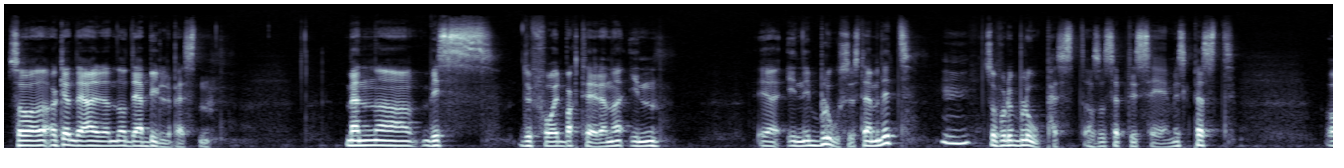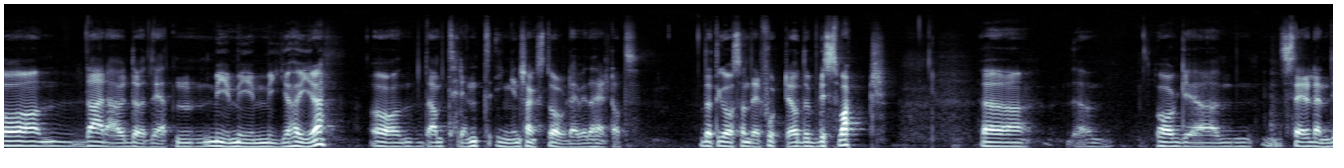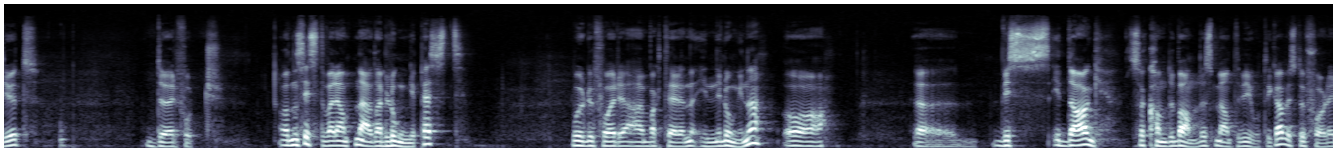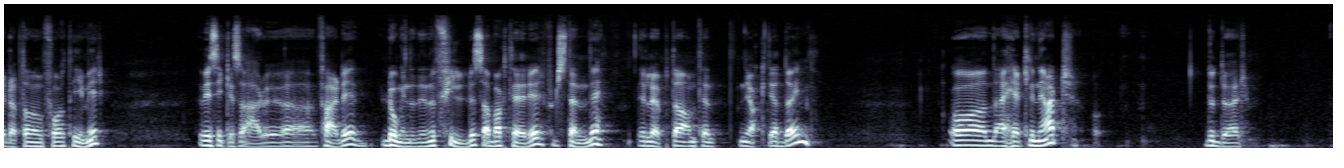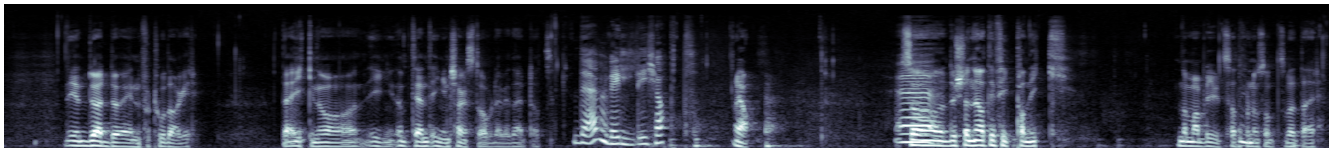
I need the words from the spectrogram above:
Så ok, det er, det er byllepesten. Men uh, hvis du får bakteriene inn, inn i blodsystemet ditt, så får du blodpest, altså septisemisk pest. Og der er jo dødeligheten mye, mye, mye høyere. Og det er omtrent ingen sjanse til å overleve i det hele tatt. Dette går også en del fortere, og du blir svart. eh, eh, og eh, ser elendig ut. Dør fort. Og den siste varianten er jo da lungepest, hvor du får bakteriene inn i lungene. Og hvis i dag så kan du behandles med antibiotika hvis du får det i løpet av noen få timer. Hvis ikke så er du eh, ferdig. Lungene dine fylles av bakterier fullstendig i løpet av omtrent nøyaktig et døgn. Og det er helt lineært. Du dør. Du er død innenfor to dager. Det er ikke noe, omtrent ingen sjanse til å overleve i det hele tatt. Det er veldig kjapt. Ja. Så Eh, du skjønner at de fikk panikk når man blir utsatt for noe sånt som dette her.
